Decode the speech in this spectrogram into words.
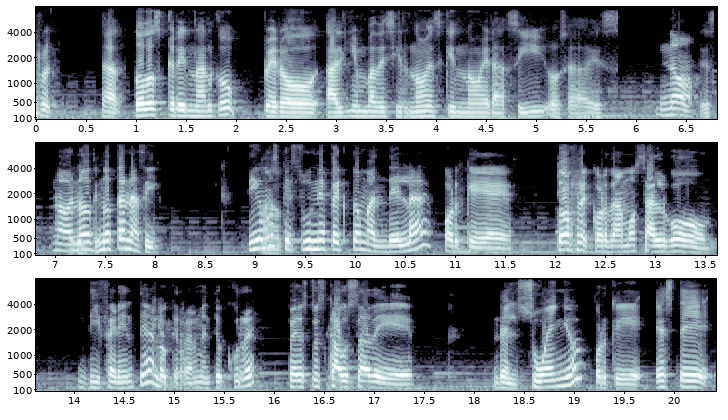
re- o sea, todos creen algo, pero alguien va a decir, no, es que no era así, o sea, es... No, es no, no, diferente". no tan así. Digamos Ah, que es un efecto Mandela porque todos recordamos algo diferente a lo que realmente ocurre, pero esto es causa de del sueño, porque este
